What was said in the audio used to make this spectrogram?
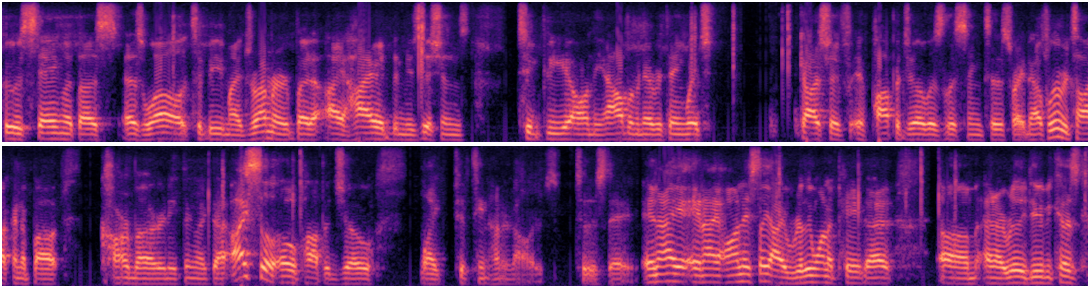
who was staying with us as well, to be my drummer. But I hired the musicians to be on the album and everything. Which, gosh, if if Papa Joe was listening to this right now, if we were talking about karma or anything like that. I still owe Papa Joe like fifteen hundred dollars to this day, and I and I honestly I really want to pay that, um, and I really do because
